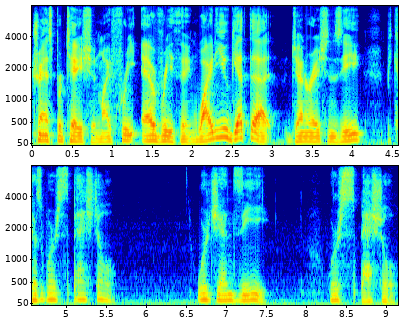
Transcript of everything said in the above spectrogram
transportation, my free everything. Why do you get that, Generation Z? Because we're special. We're Gen Z. We're special.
